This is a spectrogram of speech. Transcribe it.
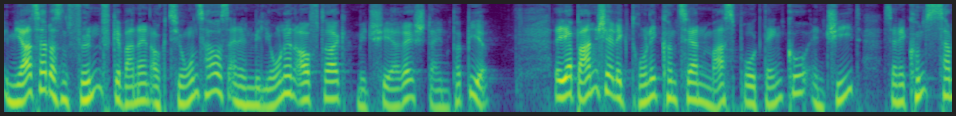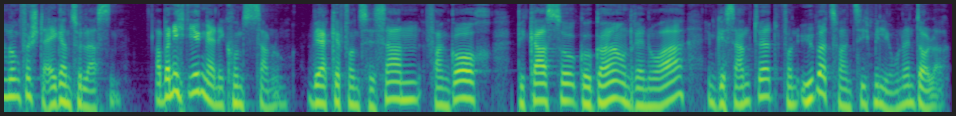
Im Jahr 2005 gewann ein Auktionshaus einen Millionenauftrag mit Schere, Stein, Papier. Der japanische Elektronikkonzern Maspro Denko entschied, seine Kunstsammlung versteigern zu lassen. Aber nicht irgendeine Kunstsammlung. Werke von Cézanne, Van Gogh, Picasso, Gauguin und Renoir im Gesamtwert von über 20 Millionen Dollar.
